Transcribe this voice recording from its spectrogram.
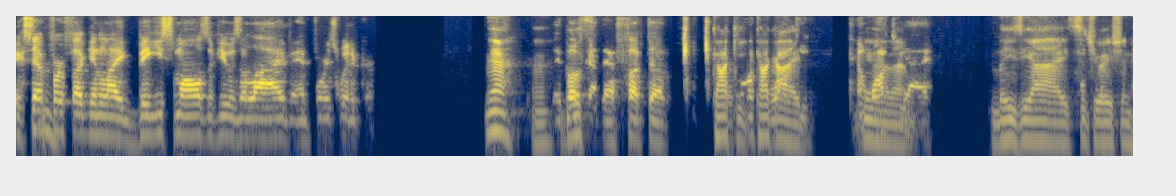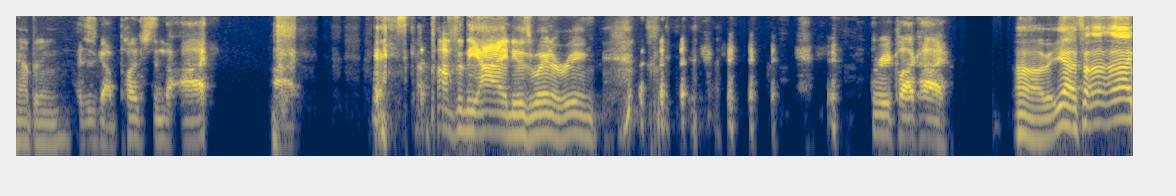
except Mm. for fucking like Biggie Smalls if he was alive and Forest Whitaker. Yeah, uh, They both got that fucked up cocky, wonky- cockeyed, wonky- Yeah, wonky eye. lazy eye situation happening. I just got punched in the eye. He's got popped in the eye and he was wearing a ring. Three o'clock high. Uh, yeah, so I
